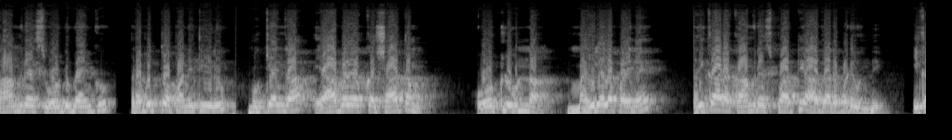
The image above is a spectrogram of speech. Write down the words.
కాంగ్రెస్ ఓటు బ్యాంకు ప్రభుత్వ పనితీరు ముఖ్యంగా యాభై ఒక్క శాతం ఓట్లు ఉన్న మహిళలపైనే అధికార కాంగ్రెస్ పార్టీ ఆధారపడి ఉంది. ఇక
